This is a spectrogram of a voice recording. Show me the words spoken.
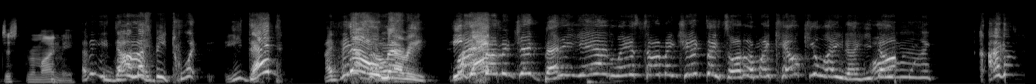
just remind me. I think he Oh, died. it must be twi- He dead? I think No, so. Mary. He last dead? time I checked, Betty. Yeah, last time I checked, I saw it on my calculator. He Oh died. my! I got to look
